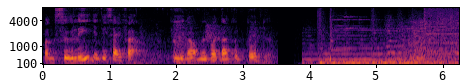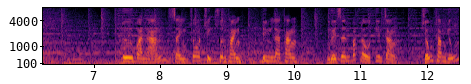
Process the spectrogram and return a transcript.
bằng xử lý những cái sai phạm thì nó mới có tác dụng tốt được. Từ bản án dành cho Trịnh Xuân Thanh, Đinh La Thăng, người dân bắt đầu tin rằng chống tham nhũng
